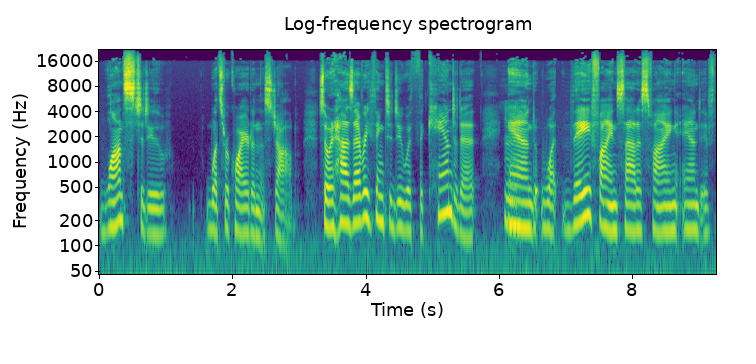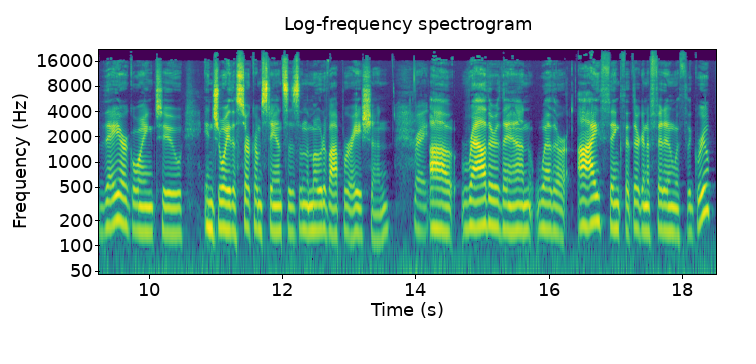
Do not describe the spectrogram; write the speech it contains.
wants to do what's required in this job. So it has everything to do with the candidate mm. and what they find satisfying and if they are going to enjoy the circumstances and the mode of operation, right. uh, rather than whether I think that they're going to fit in with the group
